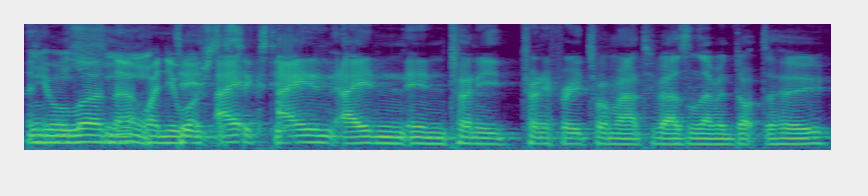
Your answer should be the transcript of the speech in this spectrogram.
And you will learn that when you Dude, watch the A- 60. Aiden, Aiden in 2023 talking about 2011 Doctor Who.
